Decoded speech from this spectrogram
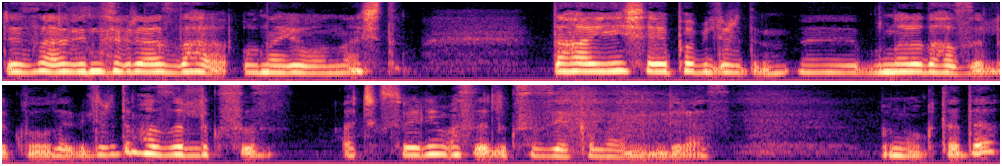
cezaevinde biraz daha ona yoğunlaştım. Daha iyi şey yapabilirdim. Bunlara da hazırlıklı olabilirdim. Hazırlıksız açık söyleyeyim hazırlıksız yakalandım biraz bu noktada.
